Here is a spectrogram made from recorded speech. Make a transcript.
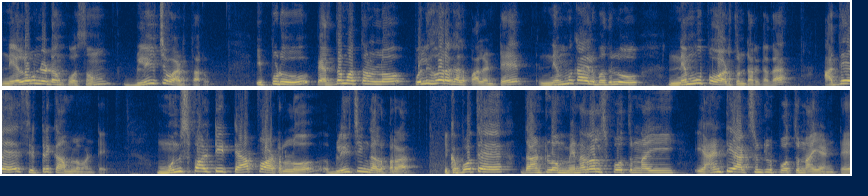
నిల ఉండడం కోసం బ్లీచ్ వాడతారు. ఇప్పుడు పెద్ద మొత్తంలో పులిహోర కలపాలంటే నిమ్మకాయల బదులు నిమ్మపు వాడుతుంటారు కదా అదే సిట్రిక్ ఆమ్లం అంటే. మున్సిపాలిటీ ట్యాప్ వాటర్లో బ్లీచింగ్ కలపరా? ఇకపోతే దాంట్లో మినరల్స్ పోతున్నాయి యాంటీ ఆక్సిడెంట్లు పోతున్నాయి అంటే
